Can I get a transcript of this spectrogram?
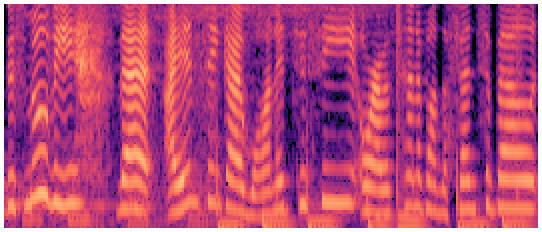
this movie that I didn't think I wanted to see or I was kind of on the fence about.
